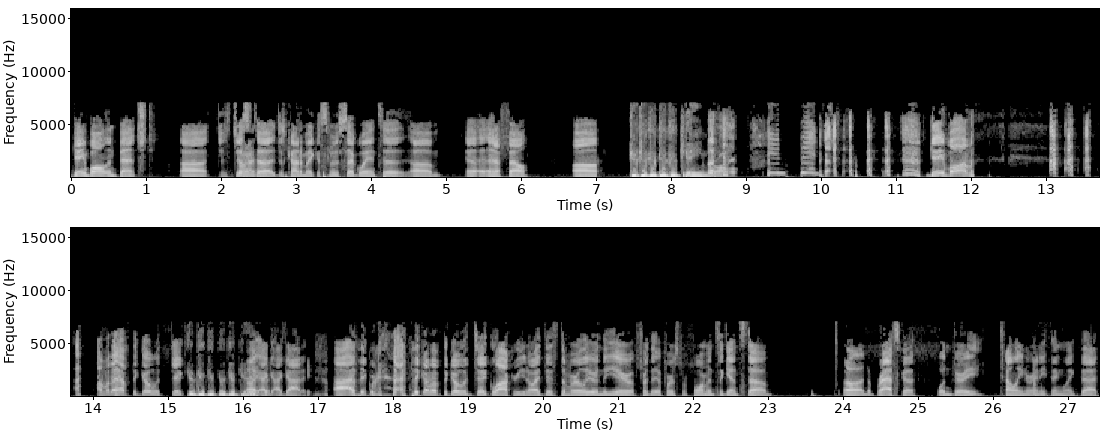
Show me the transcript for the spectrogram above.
game ball and benched. Uh, just just All uh, just kind of make a smooth segue into um, uh, NFL. Uh, game ball. game ball. I'm I'm gonna have to go with Jake. I, I, I got it. Uh, I think we're. I think I'm gonna have to go with Jake Locker. You know, I dissed him earlier in the year for the for his performance against uh, uh, Nebraska. wasn't very telling or anything like that.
